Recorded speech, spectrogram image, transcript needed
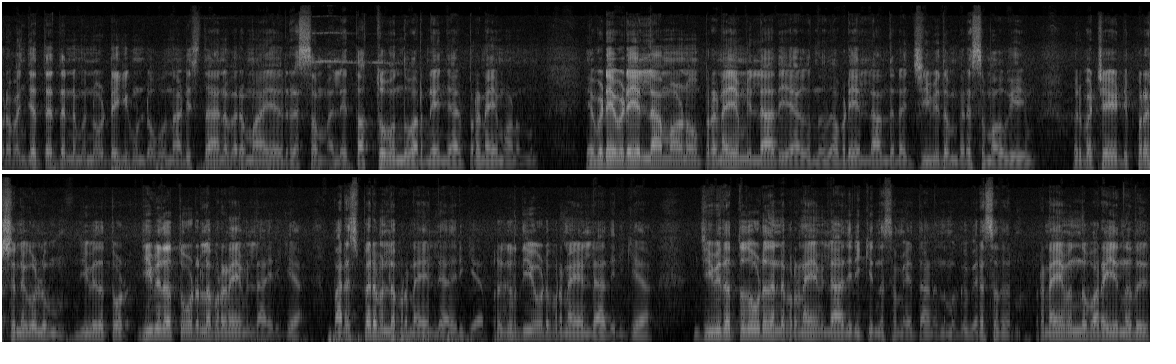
പ്രപഞ്ചത്തെ തന്നെ മുന്നോട്ടേക്ക് കൊണ്ടുപോകുന്ന അടിസ്ഥാനപരമായ ഒരു രസം അല്ലെ തത്വം എന്ന് പറഞ്ഞു കഴിഞ്ഞാൽ പ്രണയമാണെന്നും എവിടെ എവിടെയെല്ലാമാണോ പ്രണയം ഇല്ലാതെയാകുന്നത് അവിടെയെല്ലാം തന്നെ ജീവിതം രസമാവുകയും ഒരുപക്ഷെ ഡിപ്രഷനുകളും ജീവിതത്തോട് ജീവിതത്തോടുള്ള പ്രണയമില്ലാതിരിക്കുക പരസ്പരമുള്ള പ്രണയമില്ലാതിരിക്കുക പ്രകൃതിയോട് പ്രണയമില്ലാതിരിക്കുക ജീവിതത്തോട് തന്നെ പ്രണയമില്ലാതിരിക്കുന്ന സമയത്താണ് നമുക്ക് വിരസത വരുന്നത്. പ്രണയമെന്ന് പറയുന്നത്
